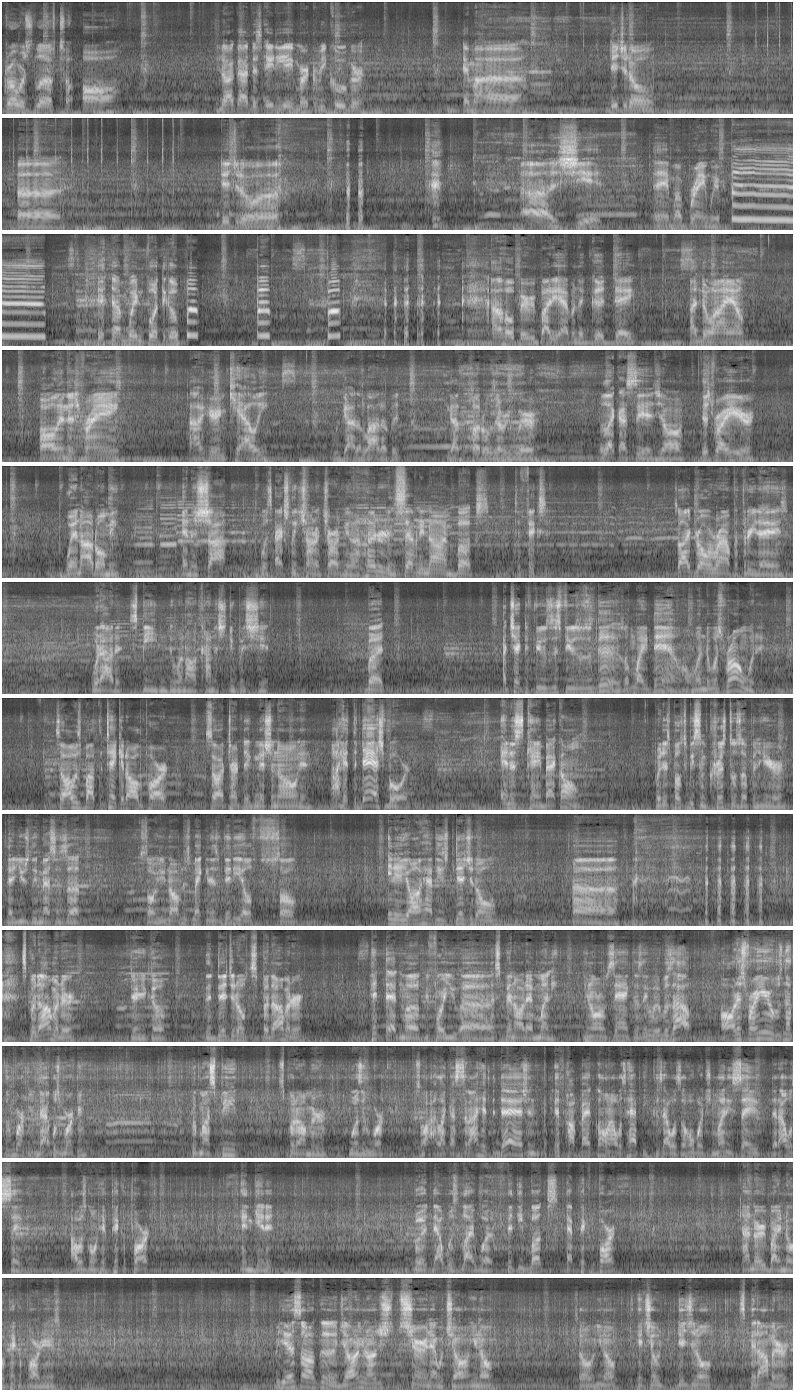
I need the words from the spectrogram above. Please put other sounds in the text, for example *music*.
growers love to all. You know, I got this 88 Mercury Cougar and my uh, digital uh, digital uh *laughs* ah shit. Hey my brain went boop. *laughs* I'm waiting for it to go boop boop boop. *laughs* I hope everybody having a good day. I know I am all in this rain out here in Cali we got a lot of it we got puddles everywhere but like I said y'all this right here went out on me and the shop was actually trying to charge me 179 bucks to fix it. So I drove around for three days without it, speeding, doing all kind of stupid shit. But I checked the fuses, fuses are good. I'm like, damn, I wonder what's wrong with it. So I was about to take it all apart. So I turned the ignition on and I hit the dashboard. And this came back on. But there's supposed to be some crystals up in here that usually messes up so, you know, I'm just making this video so any of y'all have these digital uh, *laughs* speedometer. There you go. The digital speedometer. Hit that mug before you uh, spend all that money. You know what I'm saying? Because it, it was out. All this right here was nothing working. That was working. But my speed speedometer wasn't working. So I, like I said, I hit the dash and it popped back on. I was happy because that was a whole bunch of money saved that I was saving. I was gonna hit Pick-A-Part and get it. But that was like what, 50 bucks at Pick-A-Part? I know everybody know what Pick-A-Part is. But yeah, it's all good, y'all. You know, just sharing that with y'all, you know. So, you know, hit your digital speedometer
